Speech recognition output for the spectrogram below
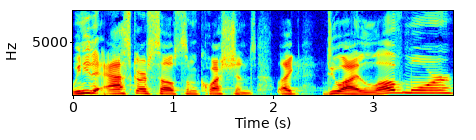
We need to ask ourselves some questions like, do I love more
